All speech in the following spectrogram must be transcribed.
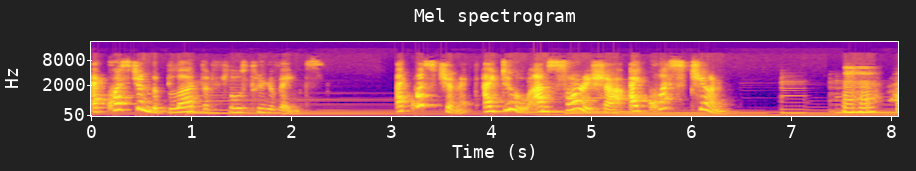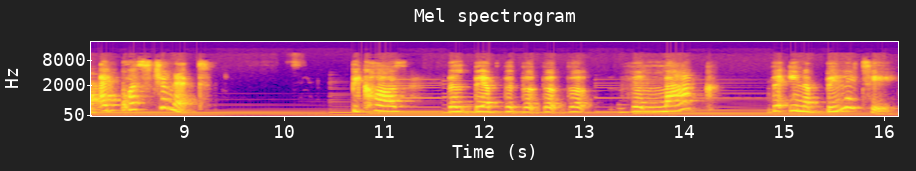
I question the blood that flows through your veins. I question it. I do. I'm sorry, Shah. I question. Mm-hmm. I question it because the the, the the the the the lack, the inability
